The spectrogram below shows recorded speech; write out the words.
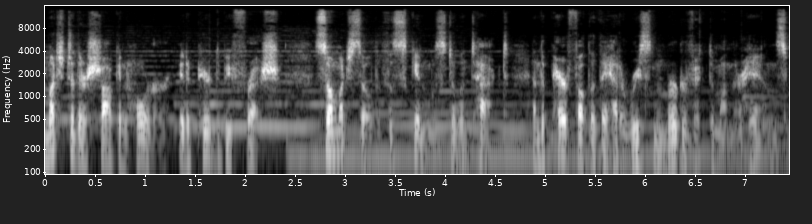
Much to their shock and horror, it appeared to be fresh, so much so that the skin was still intact, and the pair felt that they had a recent murder victim on their hands.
